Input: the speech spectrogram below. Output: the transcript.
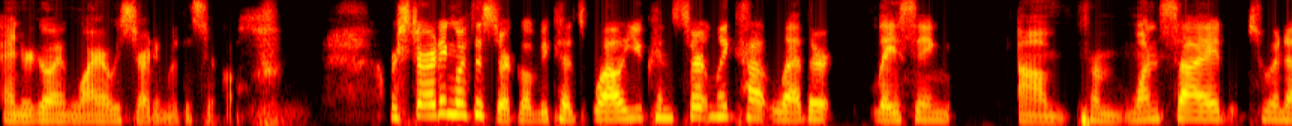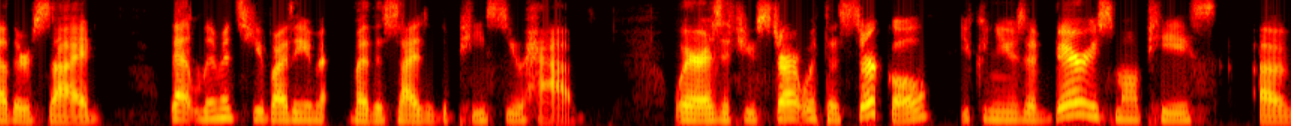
And you're going, why are we starting with a circle? we're starting with a circle because while you can certainly cut leather lacing um, from one side to another side, that limits you by the, by the size of the piece you have. Whereas if you start with a circle, you can use a very small piece of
